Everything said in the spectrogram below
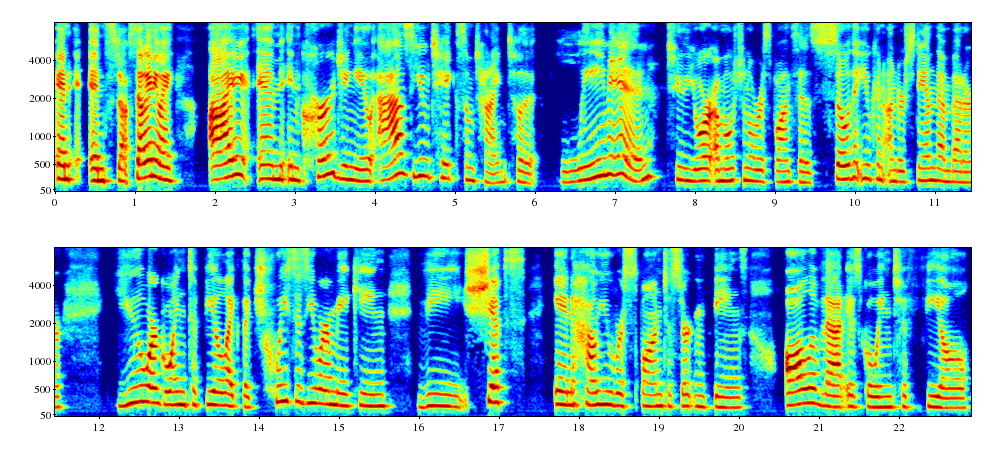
and and stuff. So anyway, I am encouraging you as you take some time to lean in to your emotional responses so that you can understand them better. You are going to feel like the choices you are making, the shifts in how you respond to certain things, all of that is going to feel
